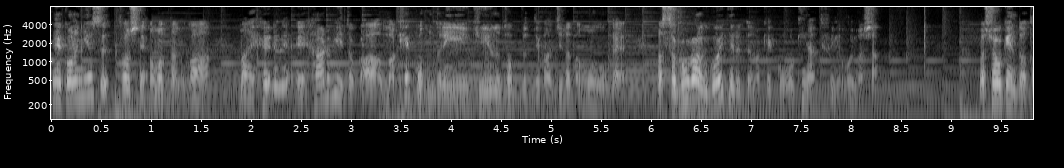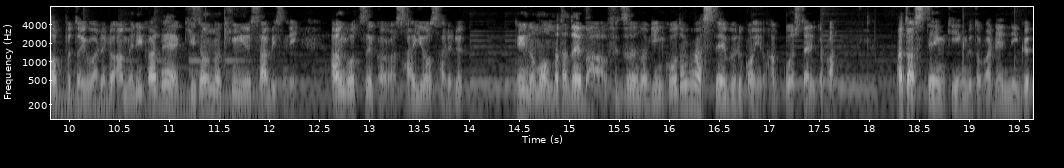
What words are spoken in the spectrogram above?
で、このニュース通して思ったのは、まあ、FRB とか、まあ、結構本当に金融のトップって感じだと思うので、まあ、そこが動いてるっていうのは結構大きいなっていうふうに思いました。まあ、証券とトップと言われるアメリカで既存の金融サービスに暗号通貨が採用されるっていうのも、まあ、例えば普通の銀行とかがステーブルコインを発行したりとか、あとはステーキングとかレンディング。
